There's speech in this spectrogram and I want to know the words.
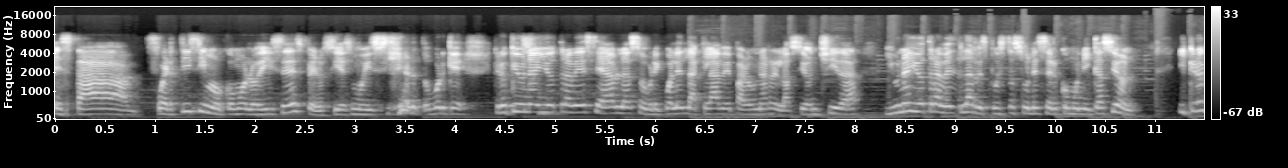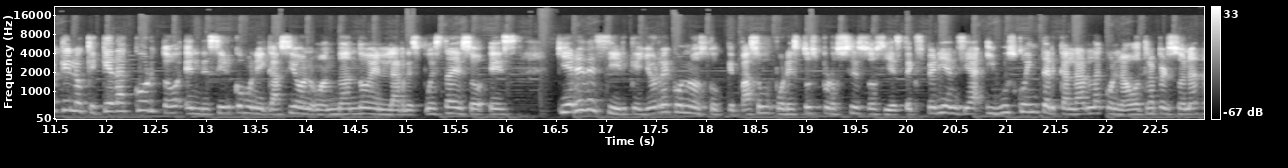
está fuertísimo como lo dices, pero sí es muy cierto, porque creo que una y otra vez se habla sobre cuál es la clave para una relación chida y una y otra vez la respuesta suele ser comunicación. Y creo que lo que queda corto en decir comunicación o andando en la respuesta a eso es, quiere decir que yo reconozco que paso por estos procesos y esta experiencia y busco intercalarla con la otra persona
